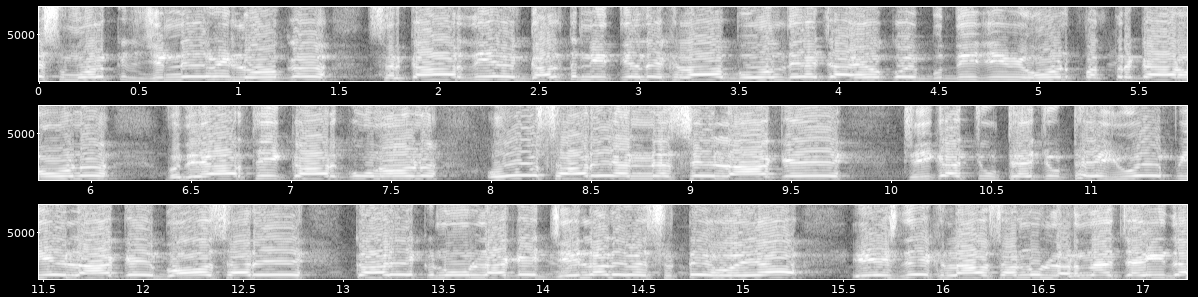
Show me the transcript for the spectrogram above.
ਇਸ ਮੁਲਕ 'ਚ ਜਿੰਨੇ ਵੀ ਲੋਕ ਸਰਕਾਰ ਦੀਆਂ ਗਲਤ ਨੀਤੀਆਂ ਦੇ ਖਿਲਾਫ ਬੋਲਦੇ ਆ ਚਾਹੇ ਉਹ ਕੋਈ ਬੁੱਧੀਜੀਵੀ ਹੋਣ ਪੱਤਰਕਾਰ ਹੋਣ ਵਿਦਿਆਰਥੀ ਕਾਰਕੁਨ ਹੋਣ ਉਹ ਸਾਰੇ ਐਨਐਸਏ ਲਾ ਕੇ ਠੀਕ ਆ ਝੂਠੇ ਝੂਠੇ ਯੂਏਪੀਏ ਲਾ ਕੇ ਬਹੁਤ ਸਾਰੇ ਕਾਲੇ ਕਾਨੂੰਨ ਲਾ ਕੇ ਜੇਲ੍ਹਾਂ ਦੇ ਵਿੱਚ ਸੁੱਟੇ ਹੋਏ ਆ ਇਸ ਦੇ ਖਿਲਾਫ ਸਾਨੂੰ ਲੜਨਾ ਚਾਹੀਦਾ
